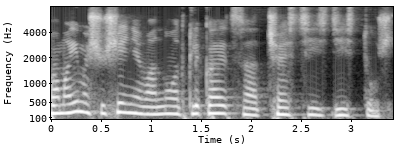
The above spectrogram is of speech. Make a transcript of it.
по моим ощущениям оно откликается от части и здесь тоже.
